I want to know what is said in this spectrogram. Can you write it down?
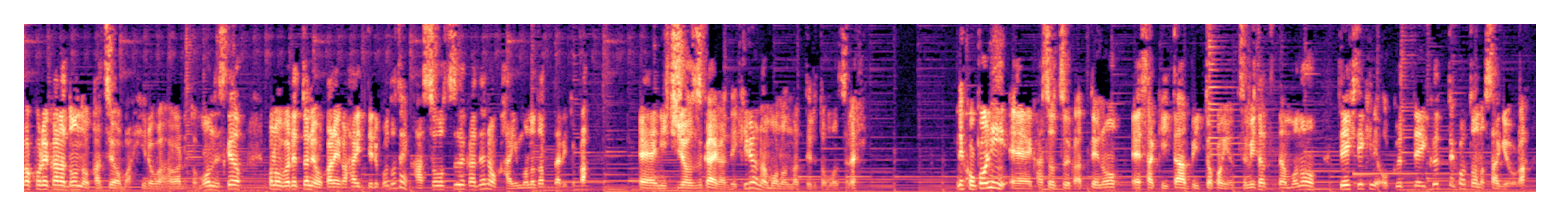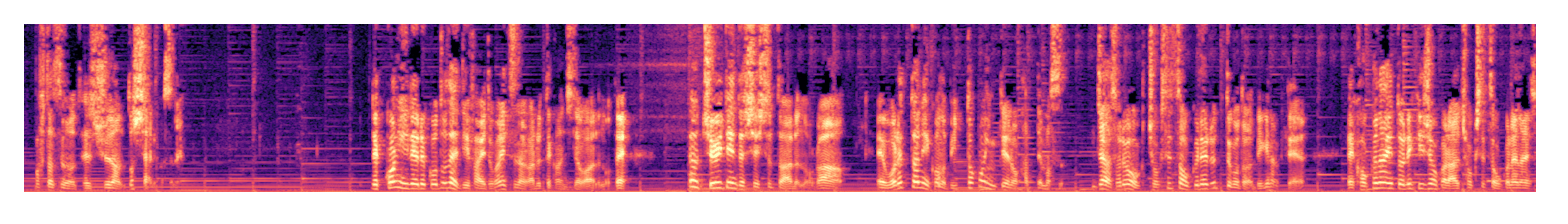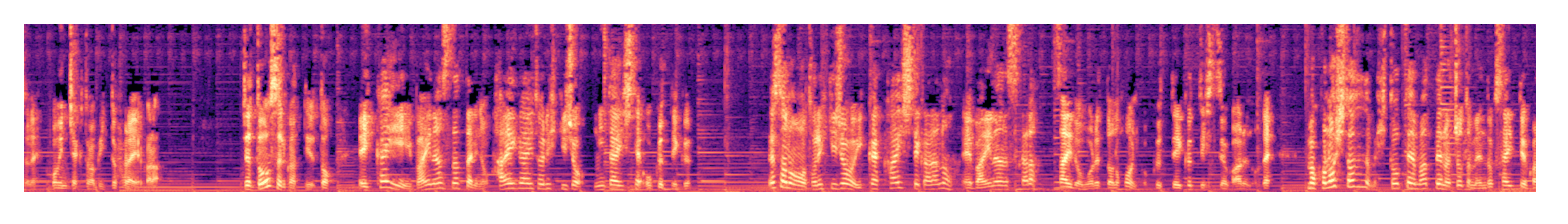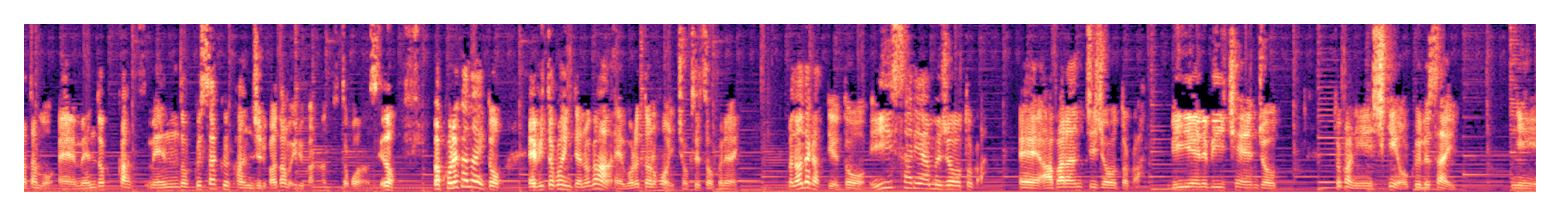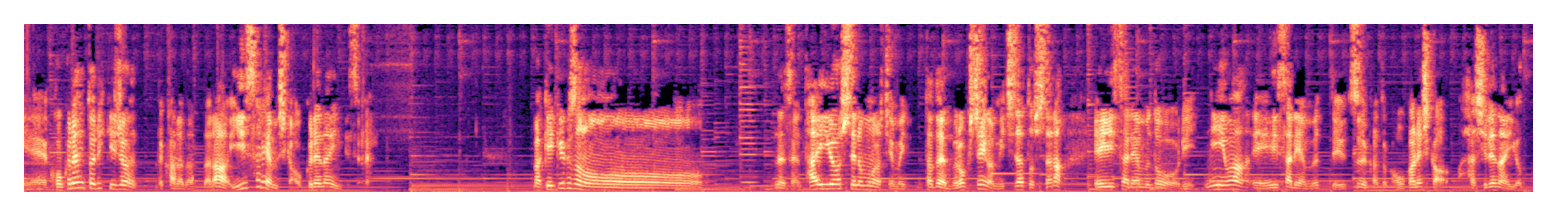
まあ、これからどんどん活用が広がると思うんですけど、このウォレットにお金が入っていることで仮想通貨での買い物だったりとか、えー、日常使いができるようなものになっていると思うんですね。で、ここに、えー、仮想通貨っていうのを、えー、さっき言ったビットコインを積み立てたものを定期的に送っていくってことの作業が、二つの手段としてありますね。で、ここに入れることで DeFi とかにつながるって感じではあるので、でも注意点として一つあるのが、えー、ウォレットにこのビットコインっていうのを買ってます。じゃあそれを直接送れるってことができなくて、えー、国内取引所から直接送れないですよね。コインチェックとかビットフライヤーから。じゃあどうするかっていうと、一回バイナンスだったりの海外取引所に対して送っていく。で、その取引所を一回返してからの、えバイナンスから再度ウォレットの方に送っていくって必要があるので、まあ、この一手間、一手間っていうのはちょっとめんどくさいっていう方も、えー、めんどくか、めんどくさく感じる方もいるかなってところなんですけど、まあ、これがないと、えビットコインっていうのが、えウォレットの方に直接送れない。まあ、なんでかっていうと、イーサリアム上とか、えー、アバランチ上とか、BNB チェーン上とかに資金を送る際に、えー、国内取引所からだったら、イーサリアムしか送れないんですよね。まあ、結局その、なんですか、対応しているものが違う。例えばブロックチェーンが道だとしたら、エイサリアム通りには、エイサリアムっていう通貨とかお金しか走れないよ。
